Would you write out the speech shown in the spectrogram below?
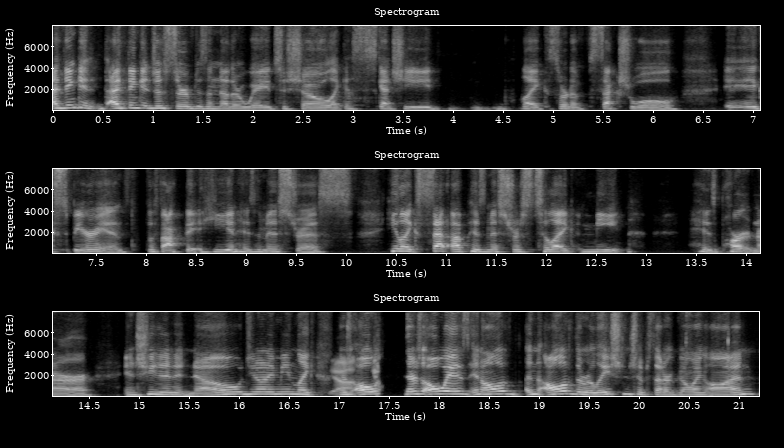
I think it i think it just served as another way to show like a sketchy like sort of sexual experience the fact that he and his mistress he like set up his mistress to like meet his partner and she didn't know. Do you know what I mean? Like yeah. there's always there's always in all of in all of the relationships that are going on,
